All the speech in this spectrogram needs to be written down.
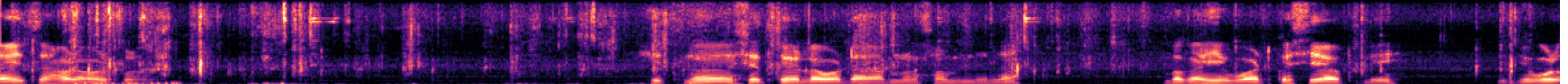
जायचं हळूहळू करून इथनं शेतकऱ्याला वाटा आपल्याला समजायला बघा ही वाट कशी आहे आपली. निवळ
